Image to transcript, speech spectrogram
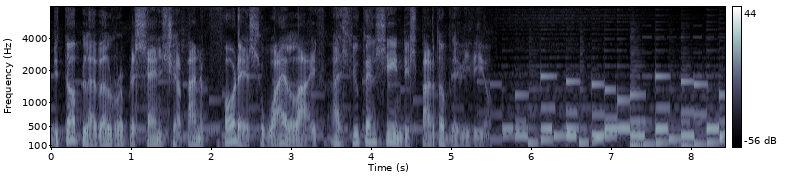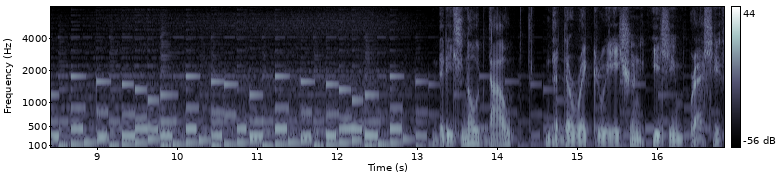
The top level represents Japan forest wildlife as you can see in this part of the video. There is no doubt that the recreation is impressive.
